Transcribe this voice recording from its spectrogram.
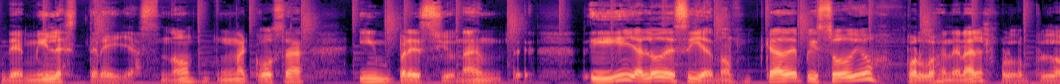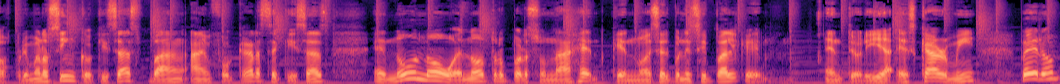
de mil estrellas, ¿no? Una cosa impresionante. Y ya lo decía, ¿no? Cada episodio, por lo general, por los primeros cinco quizás, van a enfocarse quizás en uno o en otro personaje que no es el principal, que en teoría es Carmi, pero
